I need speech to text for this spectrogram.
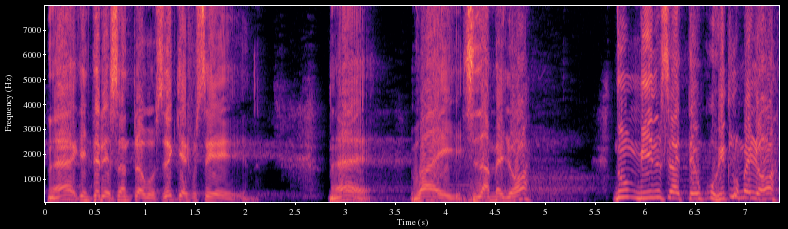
né, que é interessante para você, que você né, vai se dar melhor. No mínimo você vai ter um currículo melhor.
